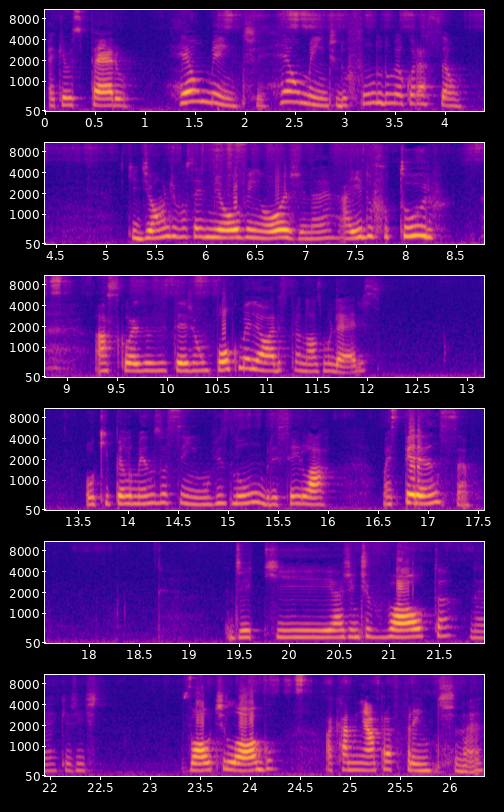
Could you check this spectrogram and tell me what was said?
é que eu espero realmente, realmente, do fundo do meu coração, que de onde vocês me ouvem hoje, né, aí do futuro, as coisas estejam um pouco melhores para nós mulheres. Ou que pelo menos assim, um vislumbre, sei lá, uma esperança de que a gente volta, né? Que a gente volte logo a caminhar para frente, né?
